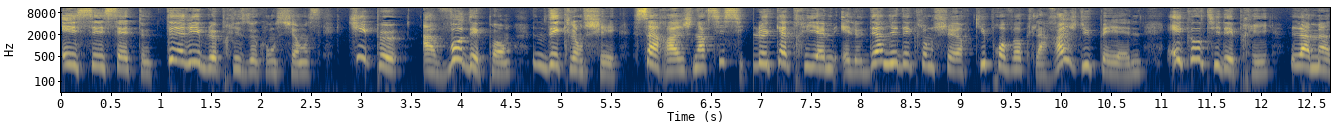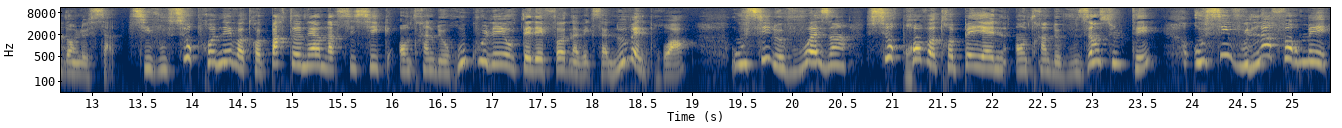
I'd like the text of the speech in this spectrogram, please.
Et c'est cette terrible prise de conscience qui peut, à vos dépens, déclencher sa rage narcissique. Le quatrième et le dernier déclencheur qui provoque la rage du PN est quand il est pris la main dans le sac. Si vous surprenez votre partenaire narcissique en train de roucouler au téléphone avec sa nouvelle proie, ou si le voisin surprend votre PN en train de vous insulter, ou si vous l'informez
